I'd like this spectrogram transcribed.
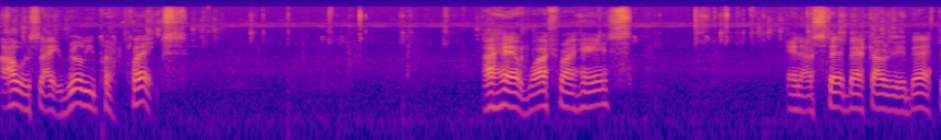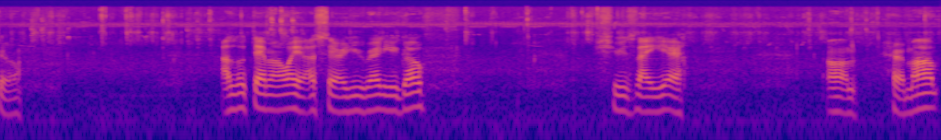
I was like really perplexed. I had washed my hands and I stepped back out of the bathroom. I looked at my wife. I said, "Are you ready to go?" She was like, "Yeah." Um, her mom,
